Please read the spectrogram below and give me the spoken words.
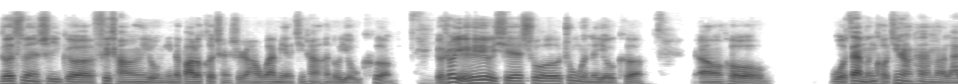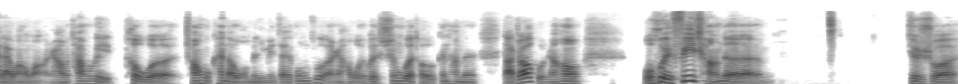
德斯顿是一个非常有名的巴洛克城市，然后外面经常有很多游客，有时候也会有一些说中文的游客，然后我在门口经常看他们来来往往，然后他们会透过窗户看到我们里面在工作，然后我会伸过头跟他们打招呼，然后我会非常的，就是说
